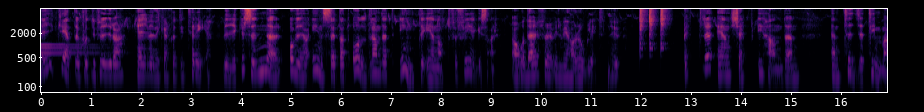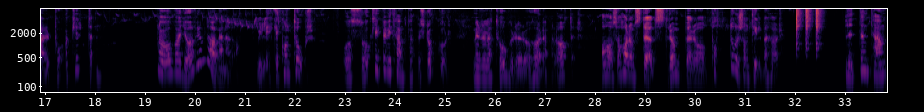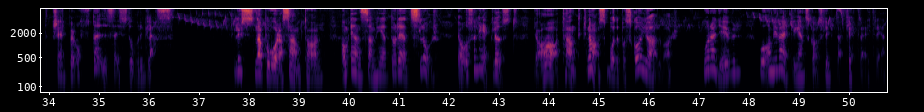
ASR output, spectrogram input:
Hej Kete 74. Hej Viveka, 73. Vi är kusiner och vi har insett att åldrandet inte är något för fegisar. Ja, och därför vill vi ha roligt nu. Bättre en käpp i handen än tio timmar på akuten. Ja, och vad gör vi om dagarna då? Vi leker kontor. Och så klipper vi tandpappersdockor med rullatorer och hörapparater. Ja, och så har de stödstrumpor och pottor som tillbehör. Liten tant skälper ofta i sig stor glass. Lyssna på våra samtal om ensamhet och rädslor. Ja, och så leklust. Ja, tantknas både på skoj och allvar. Våra djur och om vi verkligen ska sluta klättra i träd.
